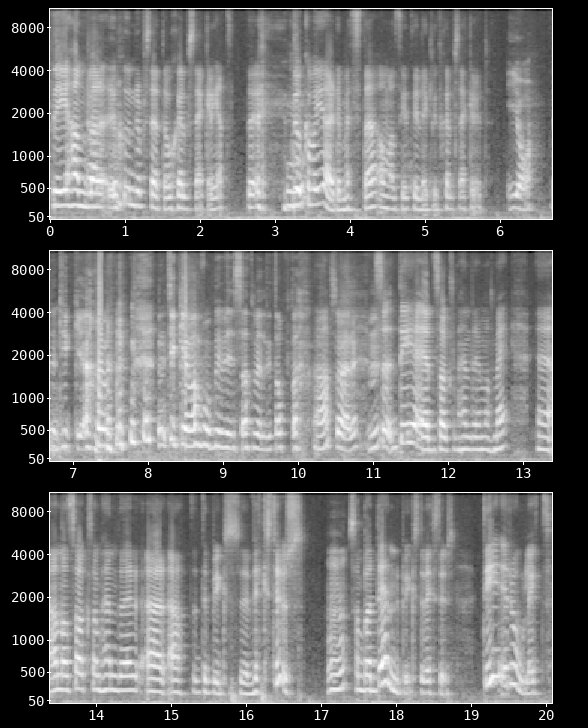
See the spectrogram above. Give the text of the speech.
Det handlar 100% om självsäkerhet. Det, Mm. Då kan man göra det mesta om man ser tillräckligt självsäker ut. Ja, det Mm. tycker jag. det tycker jag man får bevisat väldigt ofta. Ja. Så är det. Mm. Så det är en sak som händer hemma hos mig. En annan sak som händer är att det byggs växthus. Mm. Som bara den byggs det växthus. Det är roligt.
